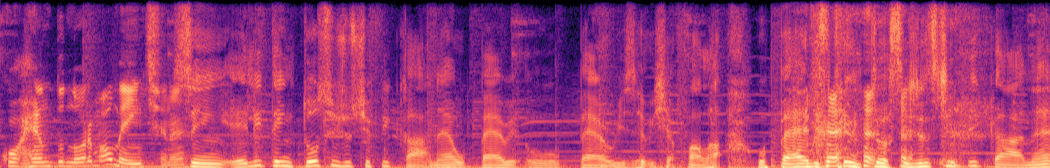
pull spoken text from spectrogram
correndo normalmente, né? Sim, ele tentou se justificar, né? O Perry, o Paris, eu ia falar, o Pérez tentou se justificar, né?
